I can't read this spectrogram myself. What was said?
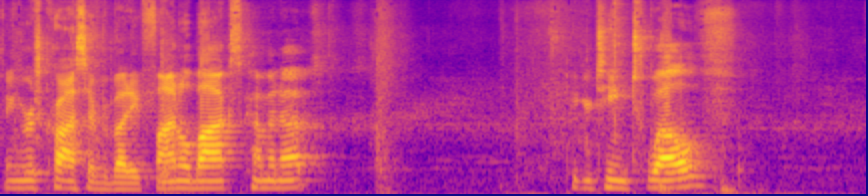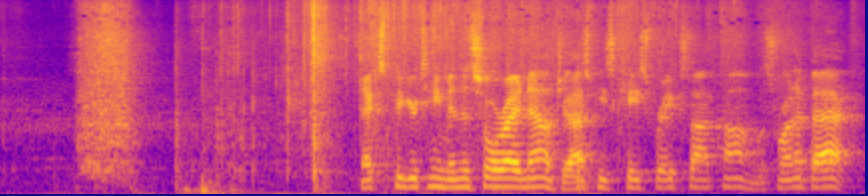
Fingers crossed, everybody. Final box coming up. Pick your team 12. Next pick your team in the store right now, jaspyscasebreaks.com. Let's run it back.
